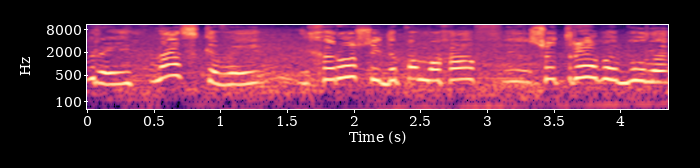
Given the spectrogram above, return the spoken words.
добрий, ласкавий, хороший, допомагав. Що треба було,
